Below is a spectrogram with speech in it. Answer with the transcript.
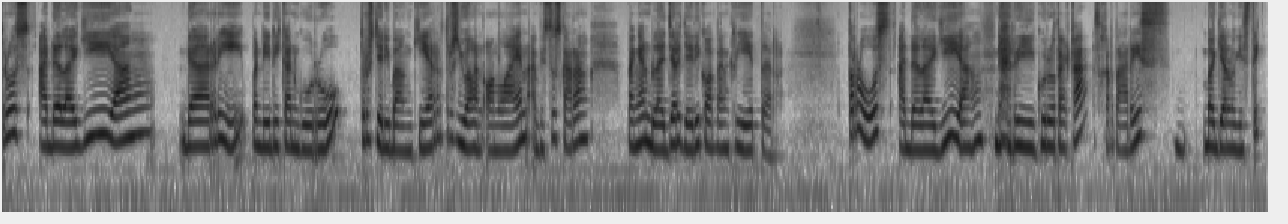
Terus ada lagi yang dari pendidikan guru, terus jadi bankir, terus jualan online, abis itu sekarang pengen belajar jadi content creator. Terus ada lagi yang dari guru TK, sekretaris, bagian logistik,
